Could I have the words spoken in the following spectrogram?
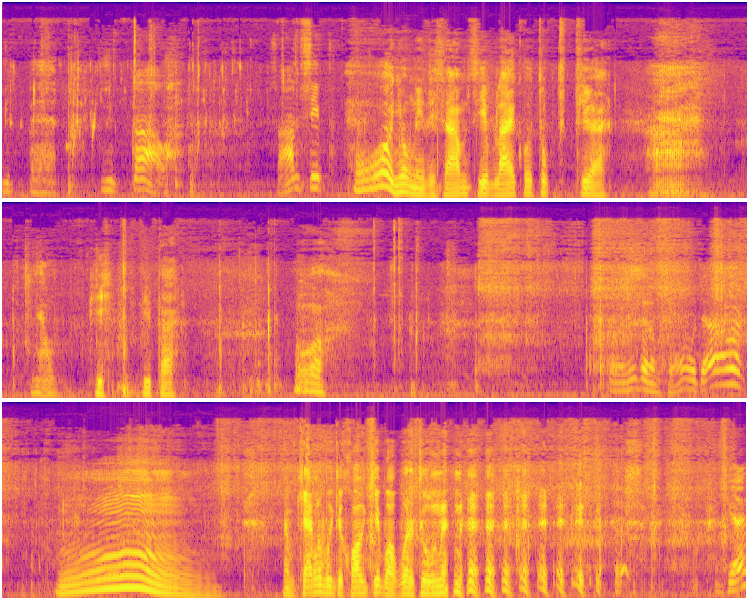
ยี่สิบแปดยี่สิบเก้าสามสิบโอ้ยยงนี่ได้สามสิบหลายก็ทุกเทืออ่าเงาพี่พี่ปลาโอ้ ตอนนี้กำลังแข็งโอ้จ้าอืมน้ำแข็งแล้วมึงจะคล้องเก็บบอกว่าถุงนั่น แข็ง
